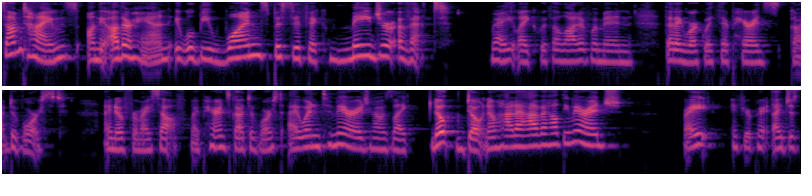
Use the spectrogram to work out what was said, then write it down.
Sometimes, on the other hand, it will be one specific major event, right? Like with a lot of women that I work with, their parents got divorced. I know for myself, my parents got divorced. I went into marriage and I was like, nope, don't know how to have a healthy marriage, right? If your parent, I just,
